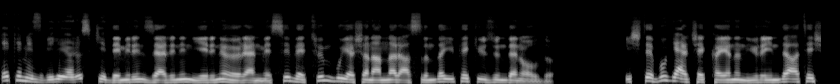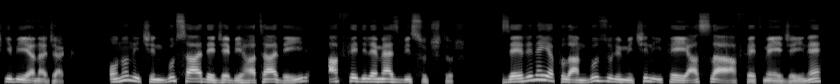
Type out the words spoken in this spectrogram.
Hepimiz biliyoruz Ki Demir'in Zerrin'in yerini öğrenmesi ve tüm bu yaşananlar aslında İpek yüzünden oldu. İşte bu gerçek Kaya'nın yüreğinde ateş gibi yanacak. Onun için bu sadece bir hata değil, affedilemez bir suçtur. Zerrin'e yapılan bu zulüm için İpek'i asla affetmeyeceğine,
